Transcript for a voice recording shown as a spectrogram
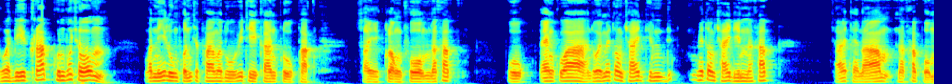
สวัสดีครับคุณผู้ชม วันนี้ลุงผลจะพามาดูวิธีการปลูกผัก ใส่กล่องโฟมนะครับ ปลูกแตงกวาโดยไม่ต้องใช้ดินไม่ต้องใช้ดินนะครับ ใช้แต่น้ำนะครับผม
